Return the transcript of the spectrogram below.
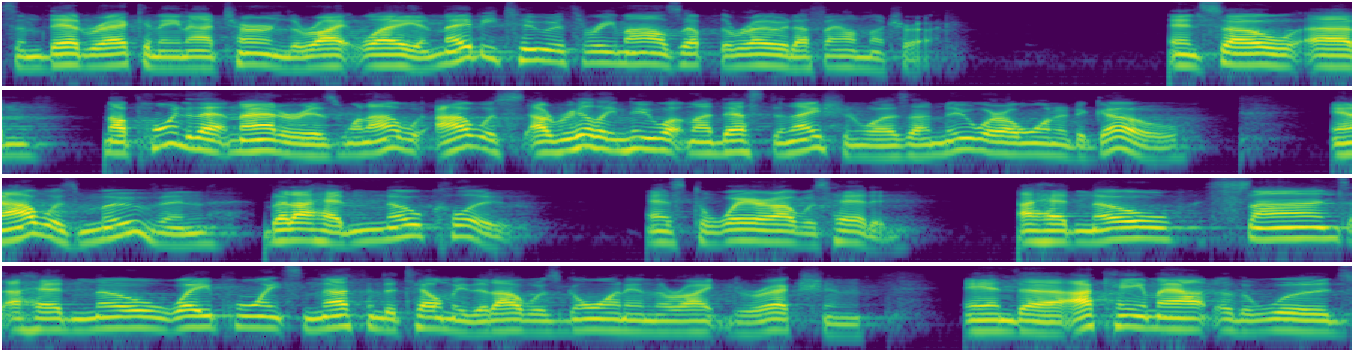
some dead reckoning, I turned the right way, and maybe two or three miles up the road, I found my truck, and so. Um, my point of that matter is when I, I was i really knew what my destination was. I knew where i wanted to go. And i was moving but i had no clue as to where i was headed i had no signs i had no waypoints nothing to tell me that i was going in the right direction. And uh, i came out of the woods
